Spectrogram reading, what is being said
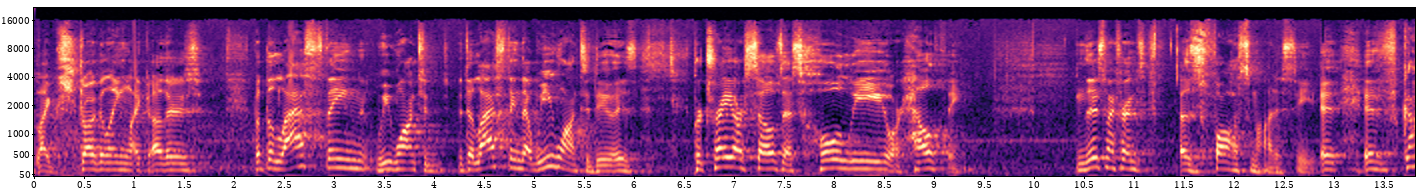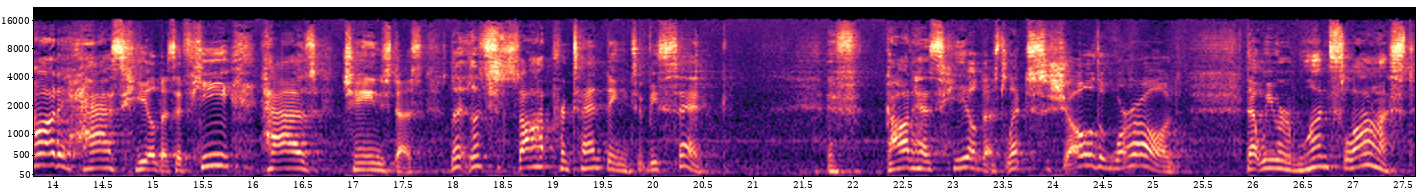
like struggling like others. But the last thing we want to the last thing that we want to do is portray ourselves as holy or healthy. And this, my friends, is false modesty. If, if God has healed us, if He has changed us, let, let's stop pretending to be sick. If God has healed us, let's show the world that we were once lost,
